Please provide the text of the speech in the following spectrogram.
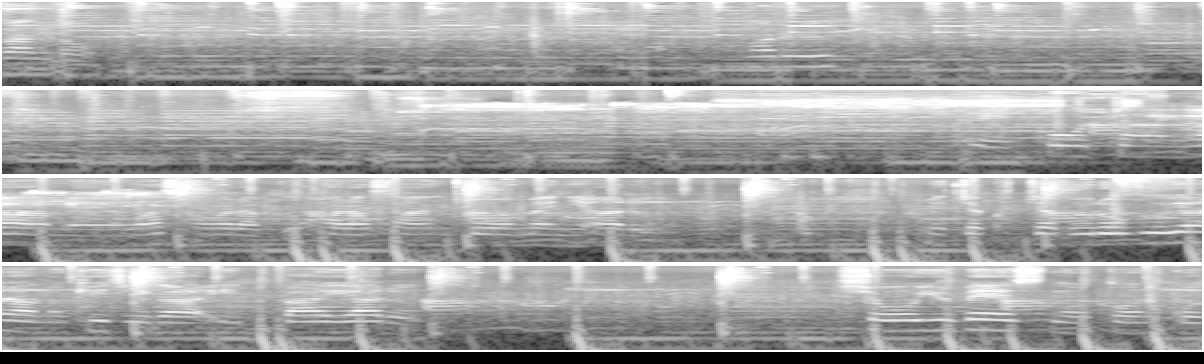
バンド。はまるえいこうちゃんラーメンは沢楽原三丁目にある。めちゃくちゃブログやらの記事がいっぱいある。醤油ベースの豚骨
